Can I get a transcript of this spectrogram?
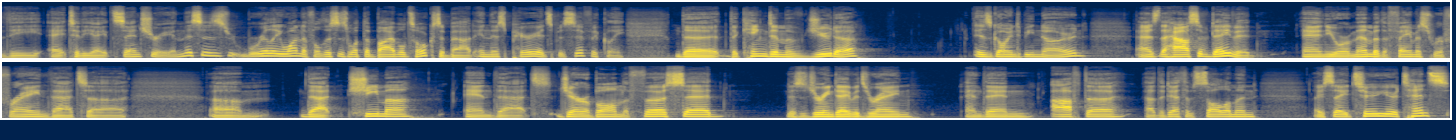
the to the 8th century. And this is really wonderful. This is what the Bible talks about in this period specifically. The the kingdom of Judah is going to be known as the house of David. And you'll remember the famous refrain that uh, um, that Sheba and that Jeroboam the first said. This is during David's reign, and then after uh, the death of Solomon, they say, To your tents,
